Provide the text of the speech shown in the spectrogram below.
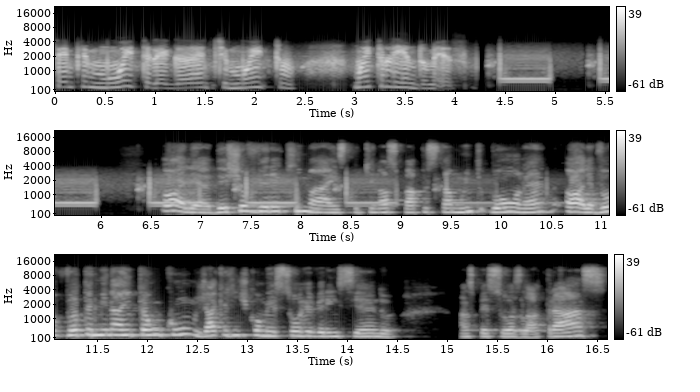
sempre muito elegante, muito muito lindo mesmo. Olha, deixa eu ver aqui mais, porque nosso papo está muito bom, né? Olha, vou, vou terminar então com, já que a gente começou reverenciando as pessoas lá atrás,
